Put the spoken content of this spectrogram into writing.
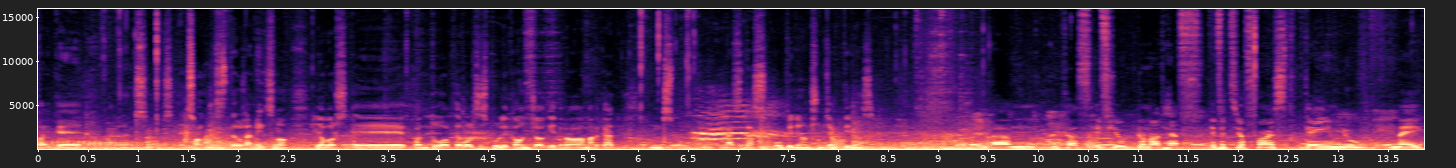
perquè doncs, són els teus amics, no? Llavors, eh, quan tu el que vols és publicar un joc i treure al mercat, doncs necessites opinions subjectives. Um, because if you do not have, if it's your first game you make,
